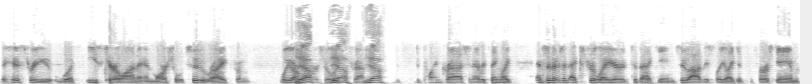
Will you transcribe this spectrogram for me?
the history with East Carolina and Marshall too, right? From we are Yeah, Marshall yeah, and the, traffic, yeah. the, the plane crash and everything like. And so there's an extra layer to that game too. Obviously, like it's the first game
